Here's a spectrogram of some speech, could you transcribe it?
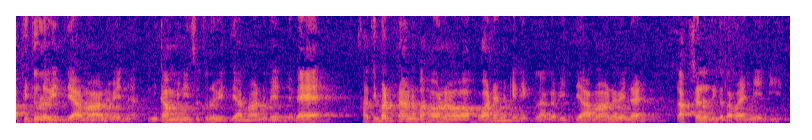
අපි තුල විද්‍යාමාන වෙන්න. නිකම් මිනිස්සු තුල විද්‍යාමාන වෙන්න බෑ. සතිපට්ඨාන භාවනාවක් වඩන කෙනෙක් ළඟ විද්‍යාමාන වෙන ලක්ෂණ ටික තමයි මේ තියෙන්නේ.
